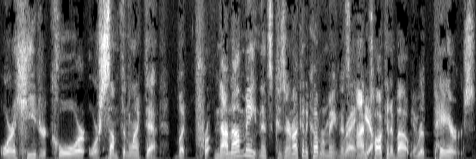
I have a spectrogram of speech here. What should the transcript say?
or a heater core, or something like that. But pro- now, not maintenance, because they're not going to cover maintenance. Right. I'm Yeah. talking about repairs.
